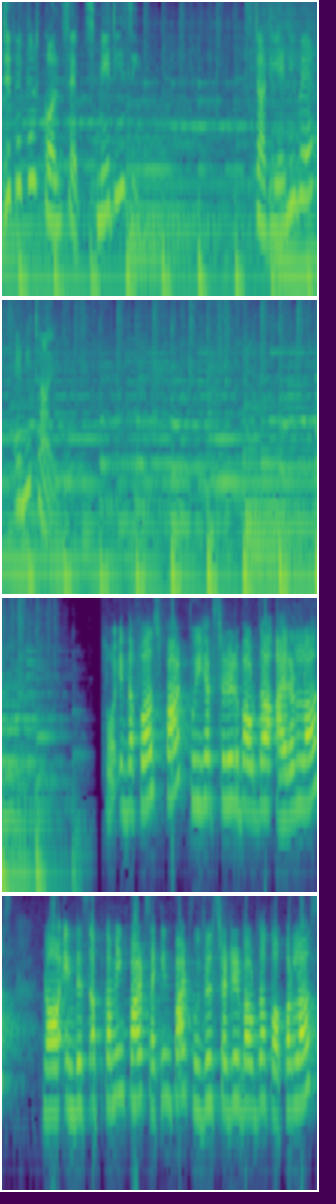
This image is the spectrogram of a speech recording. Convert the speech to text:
Difficult concepts made easy. Study anywhere, anytime. So in the first part we have studied about the iron loss. Now in this upcoming part, second part we will study about the copper loss.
